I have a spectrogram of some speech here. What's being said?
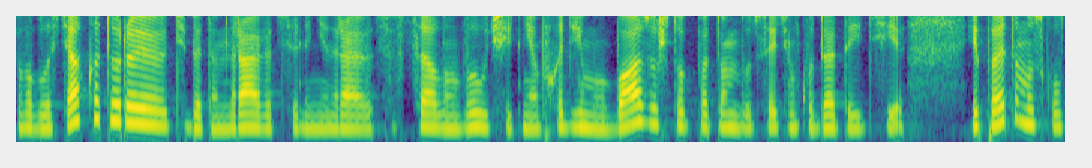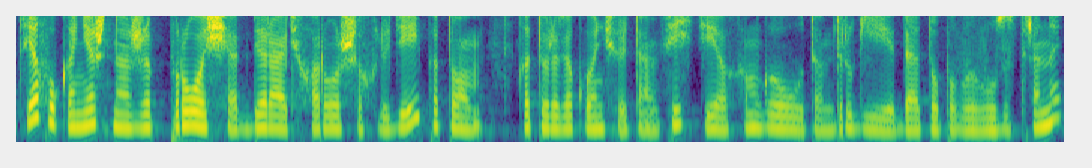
в областях, которые тебе там нравятся или не нравятся, в целом выучить необходимую базу, чтобы потом вот с этим куда-то идти. И поэтому Сколтеху, конечно же, проще отбирать хороших людей потом, которые закончили там физтех, МГУ, там другие да, топовые вузы страны.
